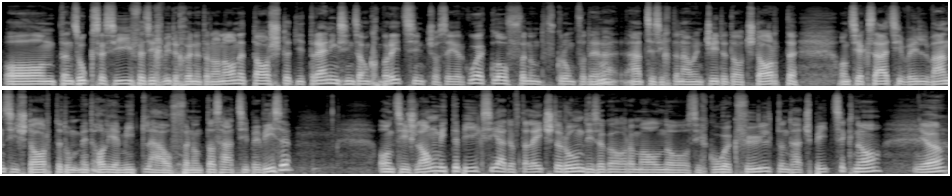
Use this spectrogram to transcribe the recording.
und dann sukzessive sich wieder können daran antasten. Die Trainings in St. Moritz sind schon sehr gut gelaufen und aufgrund von denen mhm. hat sie sich dann auch entschieden, da zu starten. Und sie hat gesagt, sie will, wenn sie startet, und Medaillen mitlaufen und das hat sie bewiesen. Und sie war lange mit dabei, gewesen, hat auf der letzten Runde sogar einmal noch sich gut gefühlt und hat Spitze genommen. Ja.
